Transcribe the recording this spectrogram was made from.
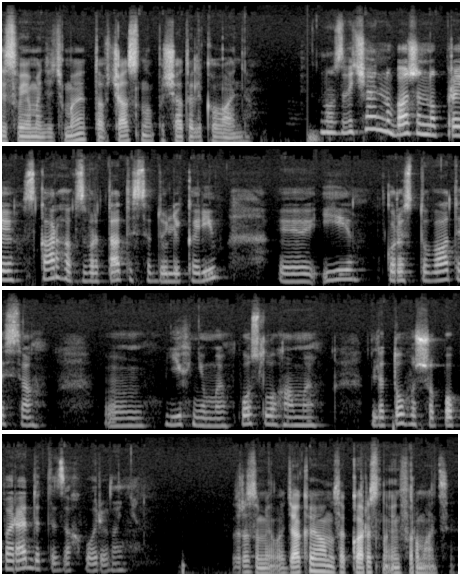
зі своїми дітьми та вчасно почати лікування. Ну, звичайно, бажано при скаргах звертатися до лікарів е, і користуватися е, їхніми послугами для того, щоб попередити захворювання. Зрозуміло. Дякую вам за корисну інформацію.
